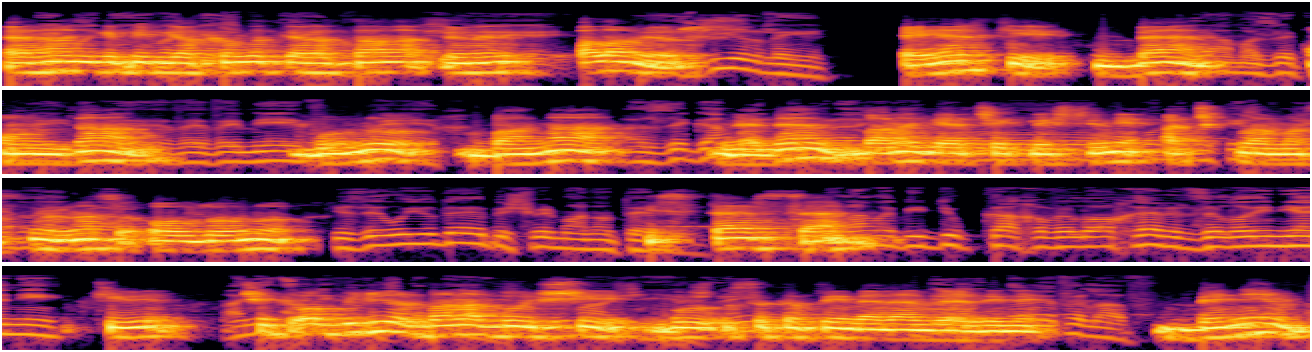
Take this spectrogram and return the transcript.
herhangi bir yakınlık yaratana yönelik alamıyoruz. Eğer ki ben ondan bunu bana neden bana gerçekleştiğini açıklamasını nasıl olduğunu istersen ki çünkü o biliyor bana bu işi bu sıkıntıyı neden verdiğini. Benim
